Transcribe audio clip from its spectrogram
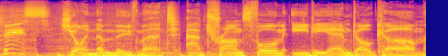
peace. Join the movement at transformedm.com.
